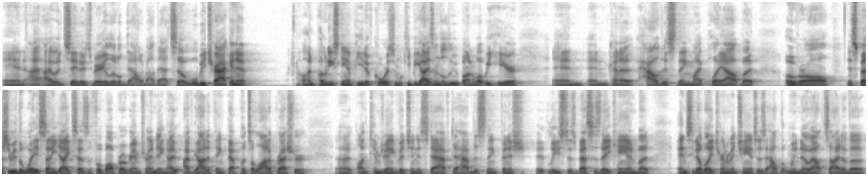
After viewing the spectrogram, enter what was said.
and I, I would say there's very little doubt about that. So we'll be tracking it on Pony Stampede, of course, and we'll keep you guys in the loop on what we hear and and kind of how this thing might play out. But overall, especially with the way Sonny Dykes has the football program trending, I, have got to think that puts a lot of pressure uh, on Tim Jankovich and his staff to have this thing finish at least as best as they can. But NCAA tournament chances out the window outside of a,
